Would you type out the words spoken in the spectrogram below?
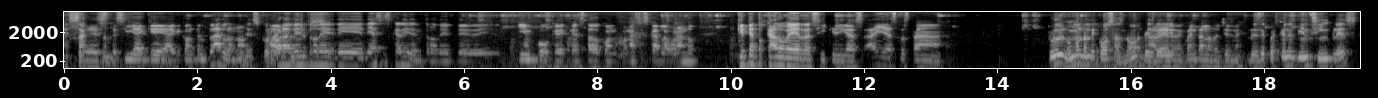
Exacto. Este, sí, hay que, hay que contemplarlo, ¿no? Es correcto. Ahora, dentro de, de, de Asiscar y dentro de, de, tiempo que, que, has estado con, con Asiscar laborando, ¿qué te ha tocado ver así que digas, ay, esto está... un montón de cosas, ¿no? Desde, A ver, cuéntanos los chisme. Desde cuestiones bien simples,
